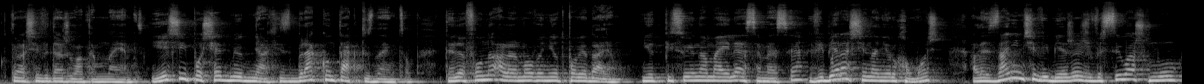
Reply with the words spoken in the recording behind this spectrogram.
która się wydarzyła temu najemcy. Jeśli po 7 dniach jest brak kontaktu z najemcą, telefony alarmowe nie odpowiadają, nie odpisuje na maile, smsy, wybierasz się na nieruchomość, ale zanim się wybierzesz, wysyłasz mu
